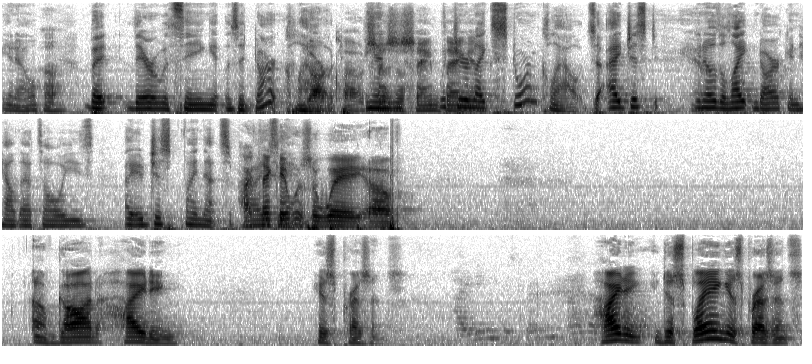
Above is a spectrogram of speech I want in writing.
you know. Uh, But there was saying it was a dark cloud. Dark cloud says the same which thing are like storm clouds. I just, Yeah. you know, the light and dark and how that's always. I just find that surprising. I think it was a way of of God hiding his presence. Hiding, displaying his presence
